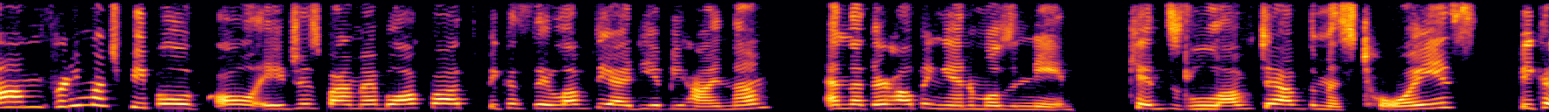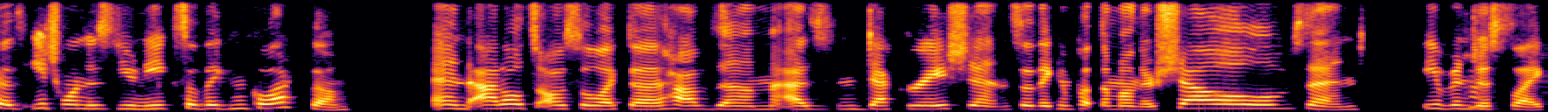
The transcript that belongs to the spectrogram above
Um, pretty much people of all ages buy my block bots because they love the idea behind them and that they're helping animals in need. Kids love to have them as toys because each one is unique so they can collect them. And adults also like to have them as decoration so they can put them on their shelves and even Hmm. just like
